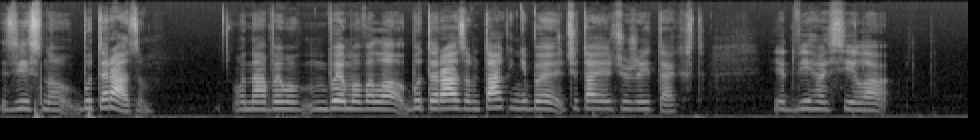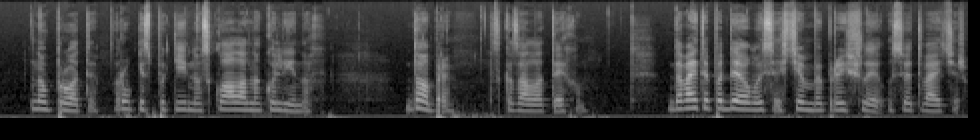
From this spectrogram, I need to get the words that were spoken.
звісно, бути разом. Вона вимовила бути разом так, ніби читає чужий текст. Ядвіга сіла навпроти, руки спокійно склала на колінах. Добре, сказала тихо. Давайте подивимося, з чим ви прийшли у святвечір.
